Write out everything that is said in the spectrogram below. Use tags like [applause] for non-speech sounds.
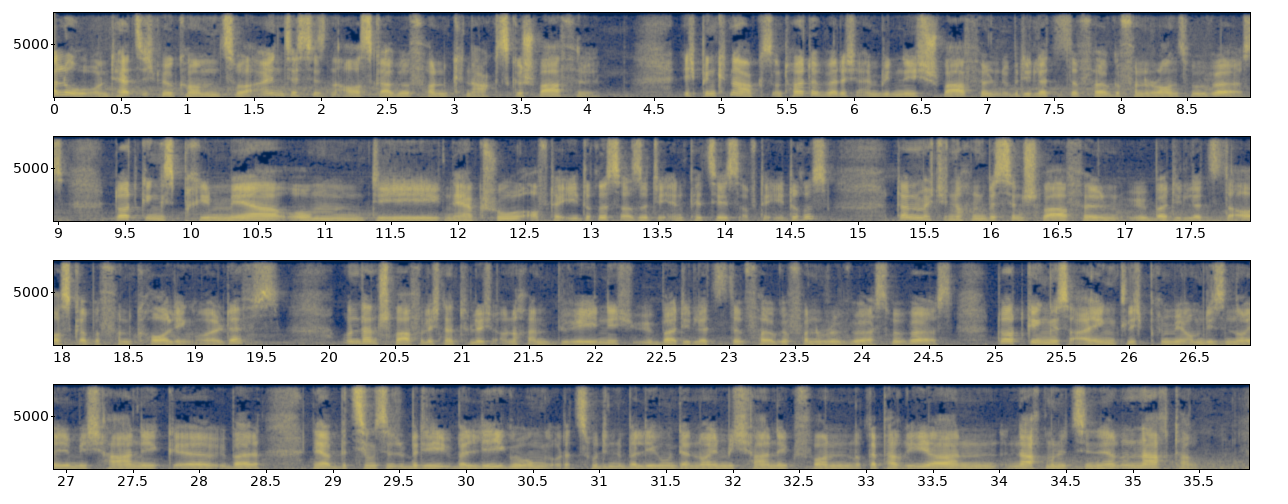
Hallo und herzlich willkommen zur 61. Ausgabe von Knarks Geschwafel. Ich bin Knarks und heute werde ich ein wenig schwafeln über die letzte Folge von Rounds Reverse. Dort ging es primär um die naja, Crew auf der Idris, also die NPCs auf der Idris. Dann möchte ich noch ein bisschen schwafeln über die letzte Ausgabe von Calling All Deaths. Und dann schwafel ich natürlich auch noch ein wenig über die letzte Folge von Reverse Reverse. Dort ging es eigentlich primär um diese neue Mechanik, äh, über, naja, beziehungsweise über die Überlegung oder zu den Überlegungen der neuen Mechanik von Reparieren, Nachmunitionieren und Nachtanken.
